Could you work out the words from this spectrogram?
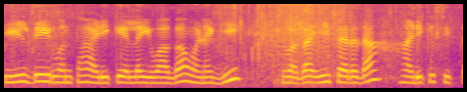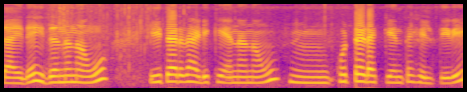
ಬೀಳದೇ ಇರುವಂತಹ ಅಡಿಕೆ ಎಲ್ಲ ಇವಾಗ ಒಣಗಿ, ಇವಾಗ ಈ ಥರದ ಅಡಿಕೆ ಸಿಗ್ತಾ ಇದೆ. ಇದನ್ನು ನಾವು, ಈ ಥರದ ಅಡಿಕೆಯನ್ನು ನಾವು ಕೊಟ್ಟಡಕ್ಕೆ ಅಂತ ಹೇಳ್ತೀವಿ.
